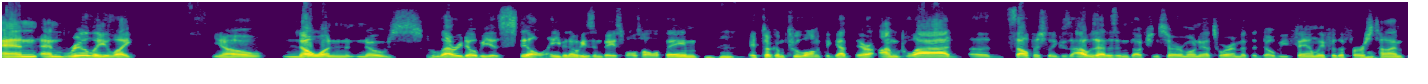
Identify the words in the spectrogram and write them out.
And and really like, you know, no one knows who Larry Doby is still, even though he's in baseball's Hall of Fame. Mm-hmm. It took him too long to get there. I'm glad, uh, selfishly, because I was at his induction ceremony. That's where I met the Doby family for the 1st mm-hmm. time.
